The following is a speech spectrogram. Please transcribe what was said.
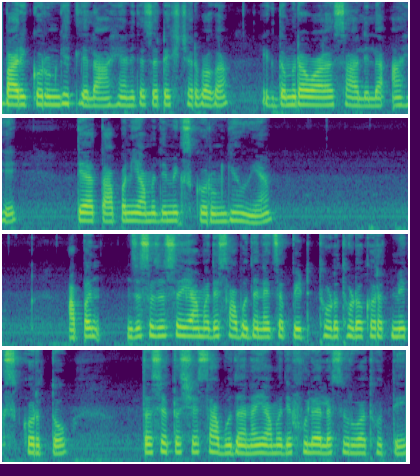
बारीक करून घेतलेला आहे आणि त्याचं टेक्स्चर बघा एकदम रवाळ असं आलेलं आहे. ते आता आपण यामध्ये मिक्स करून घेऊया. आपण जसं जसं यामध्ये साबुदाण्याचं पीठ थोडं थोडं करत मिक्स करतो तसे तसे साबुदाणा यामध्ये फुलायला सुरुवात होते.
